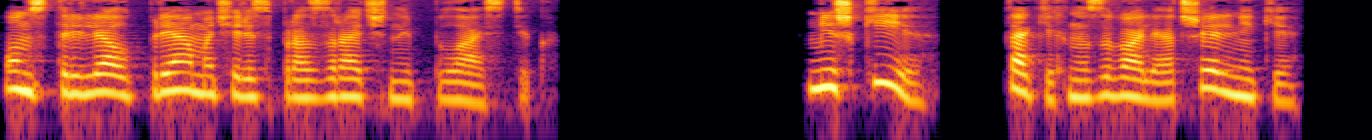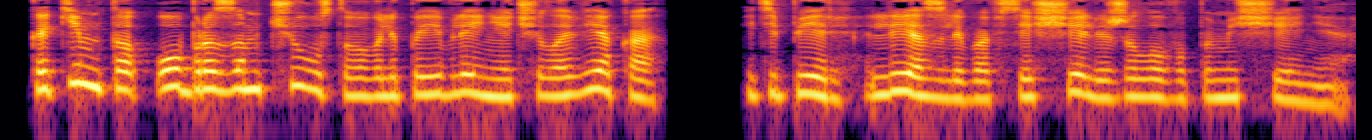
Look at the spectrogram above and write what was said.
Он стрелял прямо через прозрачный пластик. Мешки, так их называли отшельники, каким-то образом чувствовали появление человека и теперь лезли во все щели жилого помещения.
